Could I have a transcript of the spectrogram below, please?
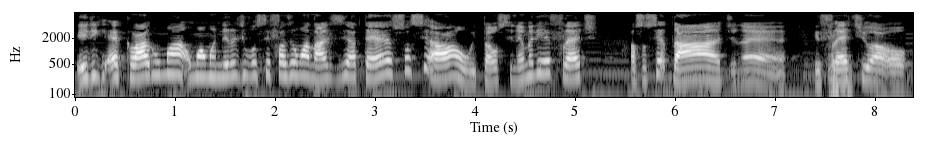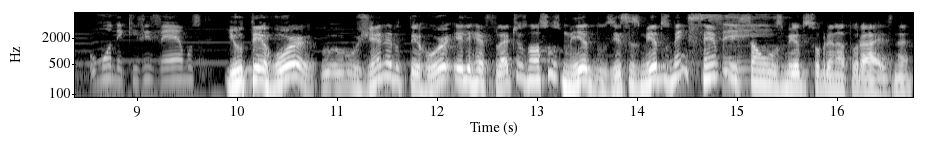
ele é claro uma, uma maneira de você fazer uma análise até social e tal. O cinema ele reflete a sociedade, né? Reflete uhum. a, o mundo em que vivemos. E o terror, o, o, gênero terror, ele reflete os nossos medos. E esses medos nem sempre Sim. são os medos sobrenaturais, né?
